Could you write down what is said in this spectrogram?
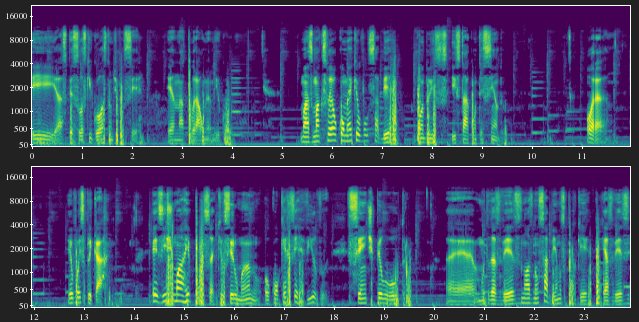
e as pessoas que gostam de você. É natural, meu amigo. Mas Maxwell, como é que eu vou saber quando isso está acontecendo? Ora, eu vou explicar. Existe uma repulsa que o ser humano ou qualquer ser vivo sente pelo outro. É, muitas das vezes nós não sabemos por quê, porque às vezes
